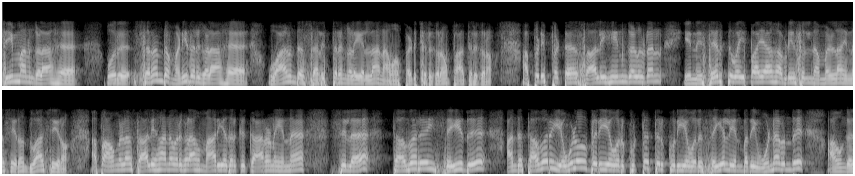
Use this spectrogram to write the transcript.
சீமான்களாக ஒரு சிறந்த மனிதர்களாக வாழ்ந்த சரித்திரங்களை எல்லாம் நாம் படிச்சிருக்கிறோம் பார்த்துருக்கிறோம். அப்படிப்பட்ட சாலிஹீன்களுடன் என்னை சேர்த்து வைப்பாயாக அப்படின்னு சொல்லி நம்மளாம் என்ன செய்கிறோம் துவா செய்கிறோம் அப்போ அவங்களாம் சாலிஹானவர்களாக மாறியதற்கு காரணம் என்ன? சில தவறை செய்து அந்த தவறு எவ்வளவு பெரிய ஒரு குற்றத்திற்குரிய ஒரு செயல் என்பதை உணர்ந்து அவங்க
